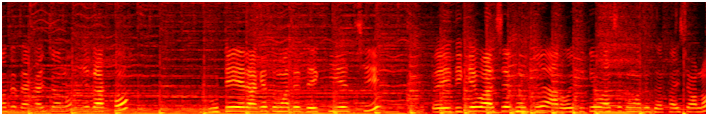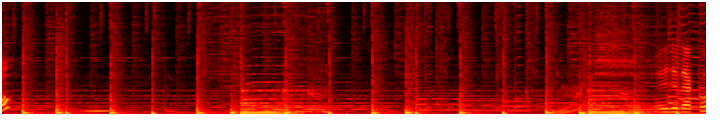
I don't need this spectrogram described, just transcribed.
তোমাদের দেখাই, চলো। যে দেখো, ঘুটে এর আগে তোমাদের দেখিয়েছি। তো এইদিকেও আছে ঘুটে, আর ওইদিকেও আছে তোমাদের দেখাই, চলো। এই যে দেখো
